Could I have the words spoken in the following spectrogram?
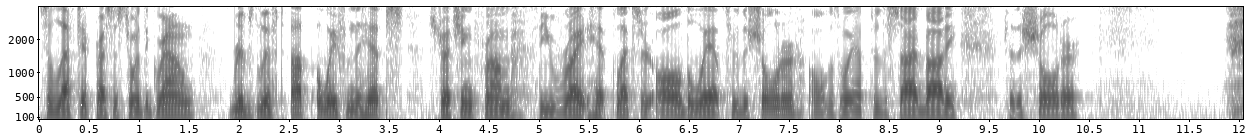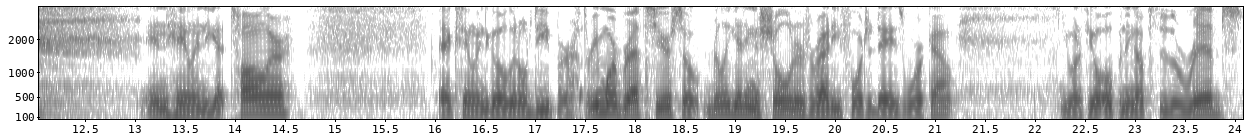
So left hip presses toward the ground, ribs lift up away from the hips, stretching from the right hip flexor all the way up through the shoulder, all the way up through the side body, to the shoulder. Inhaling to get taller. Exhaling to go a little deeper. Three more breaths here, so really getting the shoulders ready for today's workout. You want to feel opening up through the ribs.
